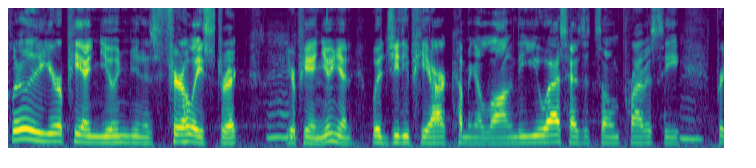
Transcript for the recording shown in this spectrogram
Clearly the European Union is fairly strict, European Union, with GDPR coming along. The US has its own privacy pr-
